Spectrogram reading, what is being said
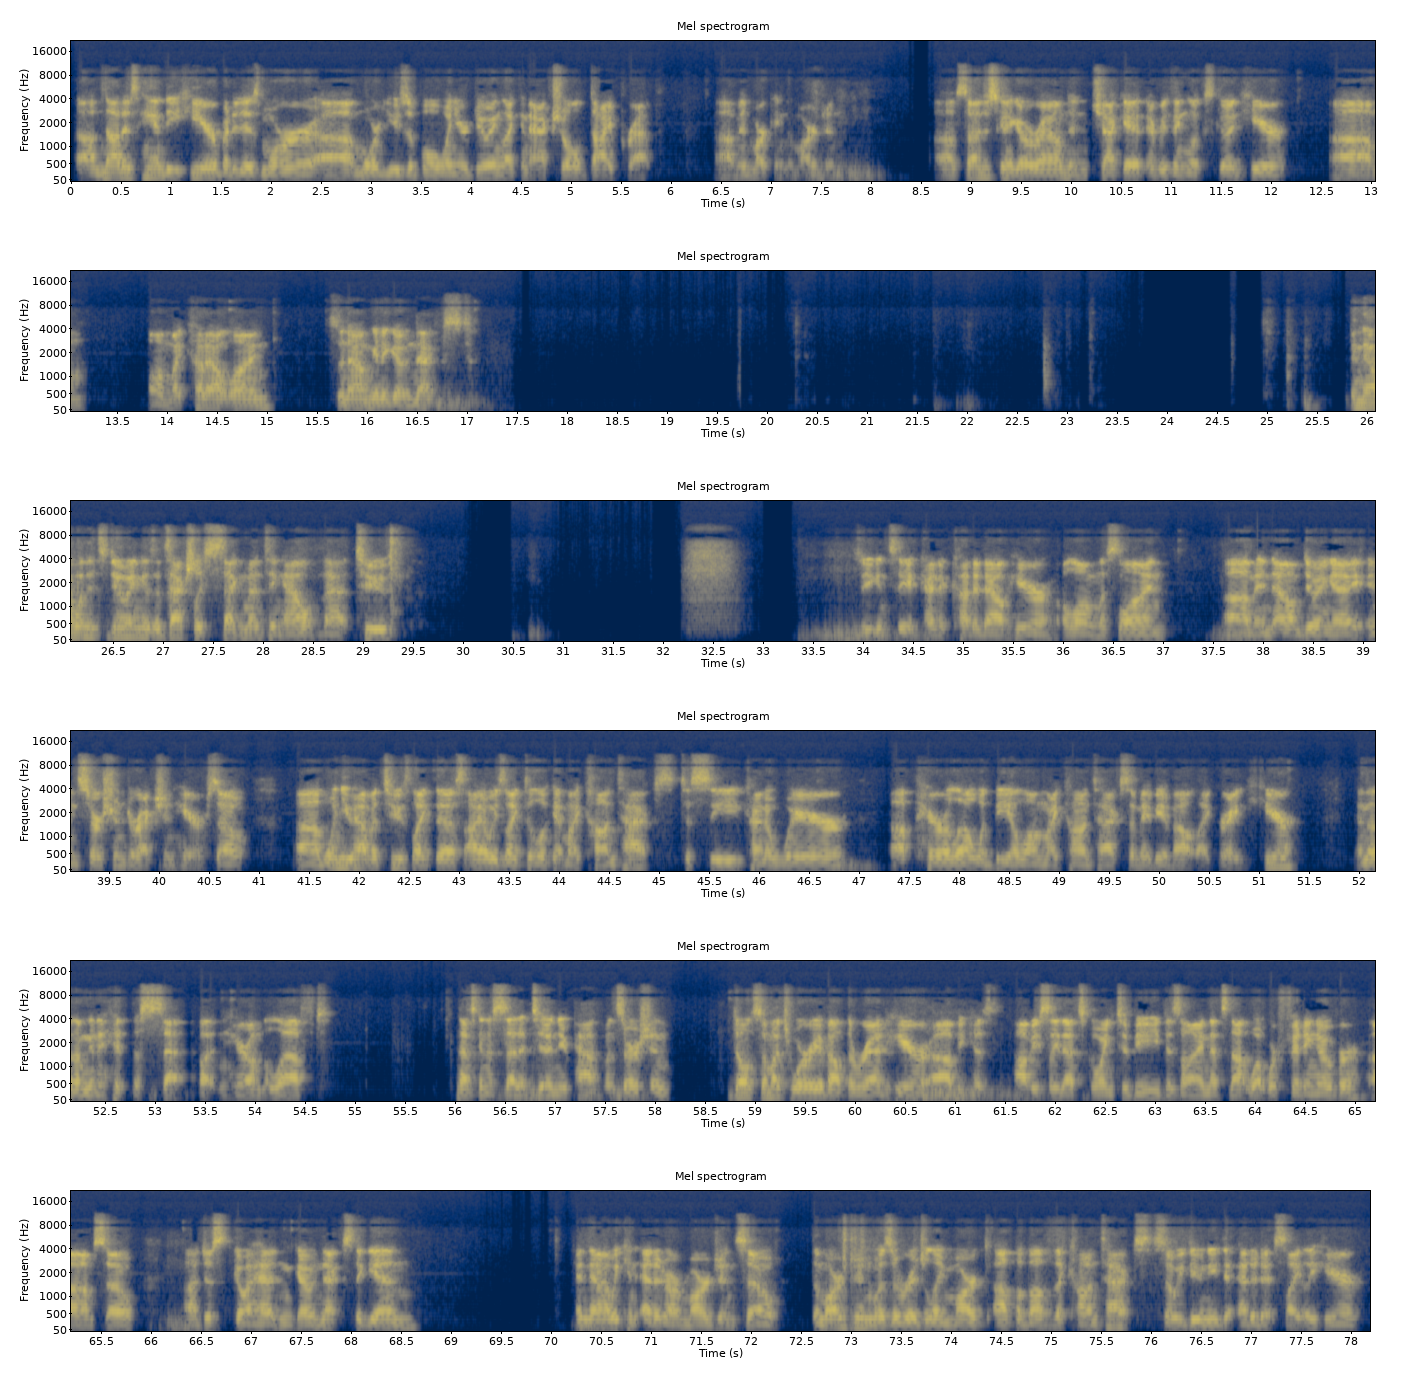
Um, not as handy here, but it is more uh, more usable when you're doing like an actual die prep um, and marking the margin. Uh, so I'm just going to go around and check it. Everything looks good here um, on my cutout line. So now I'm going to go next. And now what it's doing is it's actually segmenting out that tooth So you can see it kind of cut it out here along this line. Um, and now I'm doing a insertion direction here. So um, when you have a tooth like this, I always like to look at my contacts to see kind of where uh, parallel would be along my contacts. So maybe about like right here. And then I'm gonna hit the set button here on the left. That's gonna set it to a new path of insertion don't so much worry about the red here uh, because obviously that's going to be design. That's not what we're fitting over. Um, so uh, just go ahead and go next again. And now we can edit our margin. So the margin was originally marked up above the contacts. So we do need to edit it slightly here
